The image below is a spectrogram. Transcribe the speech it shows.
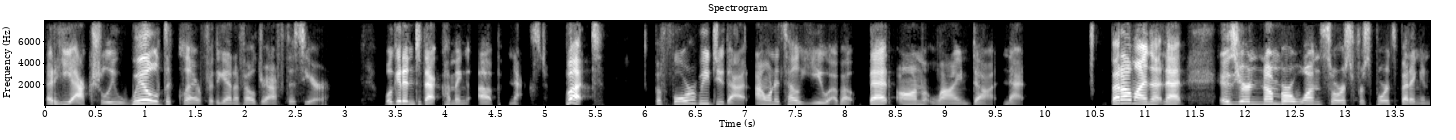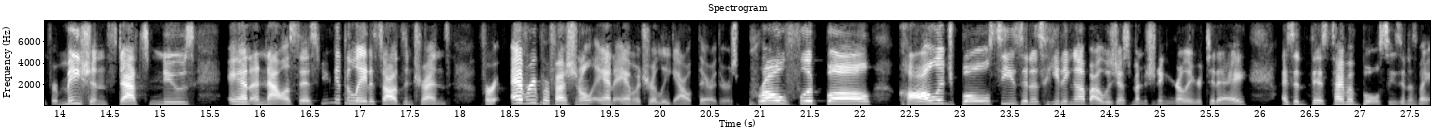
that he actually will declare for the NFL draft this year. We'll get into that coming up next. But before we do that, I want to tell you about betonline.net. BetOnline.net is your number one source for sports betting information, stats, news, and analysis. You can get the latest odds and trends for every professional and amateur league out there. There's pro football, college bowl season is heating up. I was just mentioning earlier today. I said this time of bowl season is my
